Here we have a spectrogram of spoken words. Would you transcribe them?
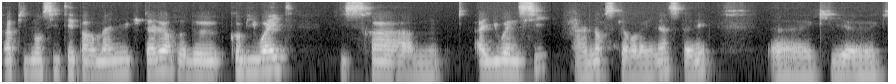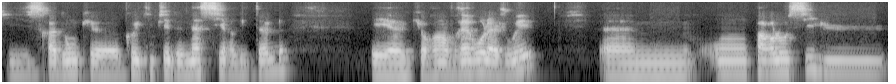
rapidement cité par Manu tout à l'heure, de Kobe White, qui sera euh, à UNC, à North Carolina cette année, euh, qui, sera donc coéquipier de Nassir Little. et qui aura un vrai rôle à jouer. on parle aussi du,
